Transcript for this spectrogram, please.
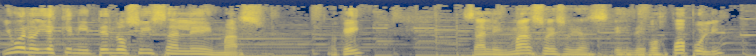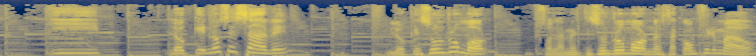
Y bueno, y es que Nintendo Switch sale en marzo, ¿ok? Sale en marzo, eso ya es, es de Voz Populi. Y lo que no se sabe, lo que es un rumor, solamente es un rumor, no está confirmado,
